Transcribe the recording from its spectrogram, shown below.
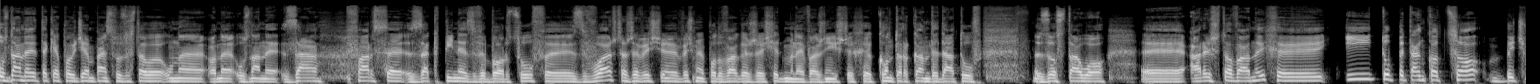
Uznane, tak jak powiedziałem Państwu, zostały one, one uznane za farsę, za kpinę z wyborców, e, zwłaszcza, że weźmy, weźmy pod uwagę, że siedmiu najważniejszych kontrkandydatów zostało e, aresztowanych e, i tu pytanko, co być,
